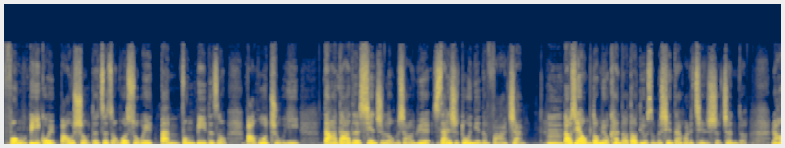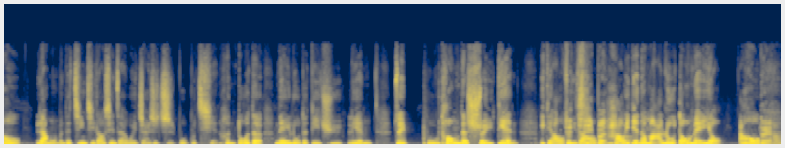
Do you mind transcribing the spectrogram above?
封闭过于保守的这种，或所谓半封闭的这种保护主义，大大的限制了我们沙劳越三十多年的发展。嗯，到现在我们都没有看到到底有什么现代化的建设，真的。然后让我们的经济到现在为止还是止步不前，很多的内陆的地区连最普通的水电一条你知道好一点的马路都没有。然后对啊，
